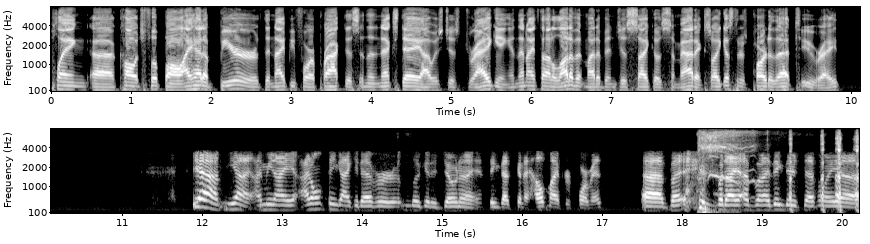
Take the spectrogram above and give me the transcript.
playing uh, college football, I had a beer the night before a practice, and then the next day I was just dragging. And then I thought a lot of it might have been just psychosomatic. So I guess there's part of that too, right? Yeah, yeah. I mean, I, I don't think I could ever look at a donut and think that's going to help my performance. Uh, but but I but I think there's definitely uh,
